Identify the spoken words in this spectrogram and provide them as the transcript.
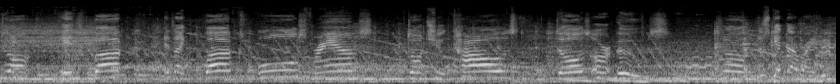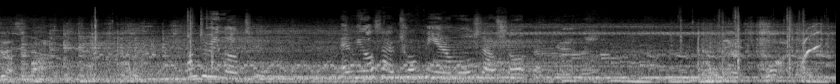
Don't it's buck it's like bucks, bulls, rams, don't shoot cows, those are ooze. So just get that right. One to reload too. And we also have trophy animals that'll show up apparently. One.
